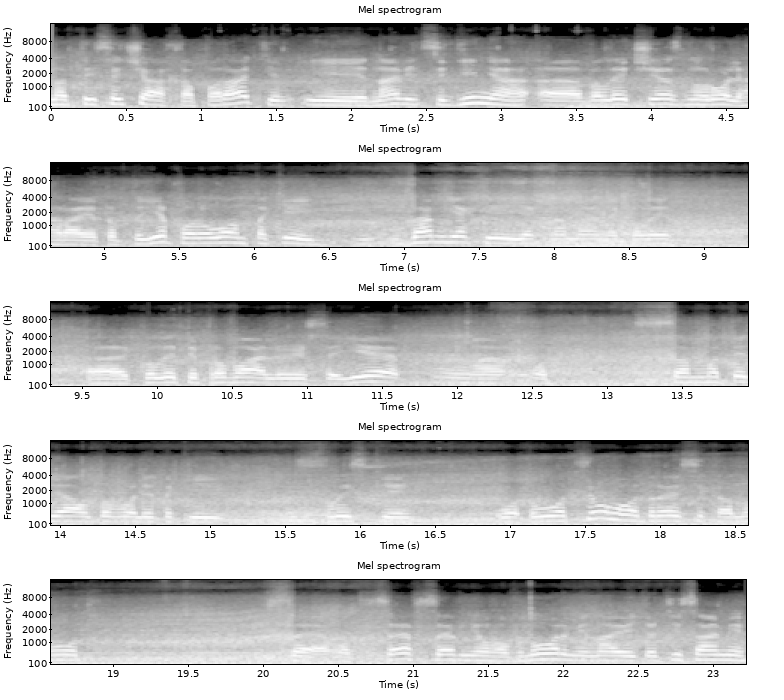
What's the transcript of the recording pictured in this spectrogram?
на тисячах апаратів і навіть сидіння е, величезну роль грає. Тобто є поролон такий зам'який, як на мене, коли, коли ти провалюєшся. Є е, от, сам матеріал доволі такий слизький. От, у цього адресика, ну от все, от все, все в нього в нормі, навіть оті самі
